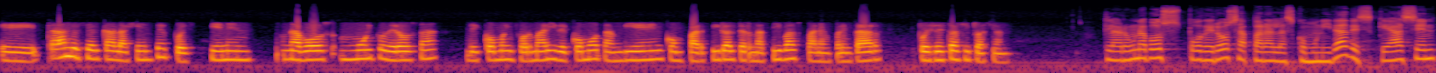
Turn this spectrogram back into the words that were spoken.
eh, tan de cerca a la gente, pues tienen una voz muy poderosa de cómo informar y de cómo también compartir alternativas para enfrentar pues esta situación. Claro, una voz poderosa para las comunidades que hacen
